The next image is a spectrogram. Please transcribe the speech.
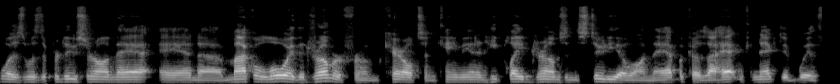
was was the producer on that, and uh, Michael Loy, the drummer from Carrollton, came in and he played drums in the studio on that because I hadn't connected with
